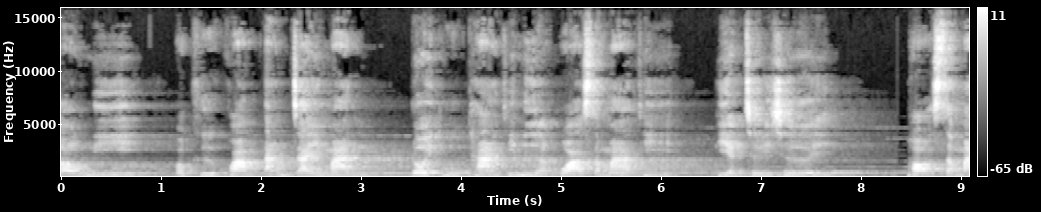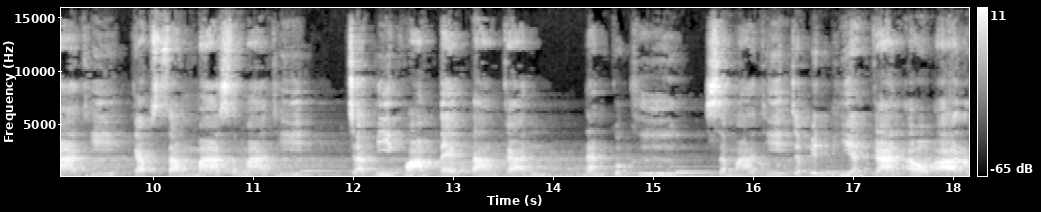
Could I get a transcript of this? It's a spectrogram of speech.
ต้องนี้ ก็คือความตั้งใจมั่น โดยถูกทางที่เหนือกว่าสมาธิ เพียงเฉยๆ เพราะสมาธิกับสัมมาสมาธิจะมีความแตกต่างกัน นั่นก็คือ สมาธิจะเป็นเพียงการเอาอาร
